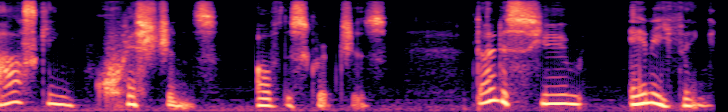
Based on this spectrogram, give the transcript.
asking questions of the scriptures. Don't assume anything,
